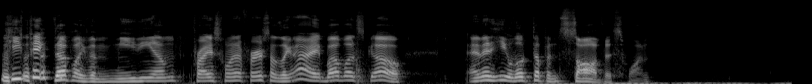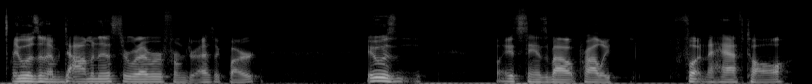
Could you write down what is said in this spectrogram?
He picked up like the medium price one at first. I was like, all right, bub, let's go. And then he looked up and saw this one. It was an Abdominus or whatever from Jurassic Park. It was, it stands about probably foot and a half tall.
